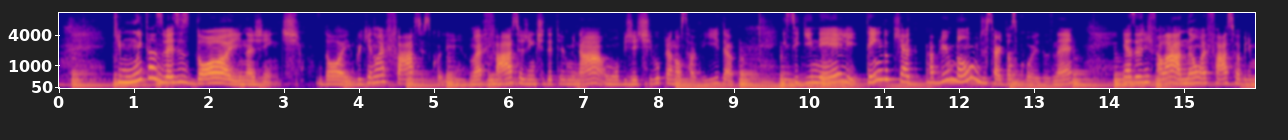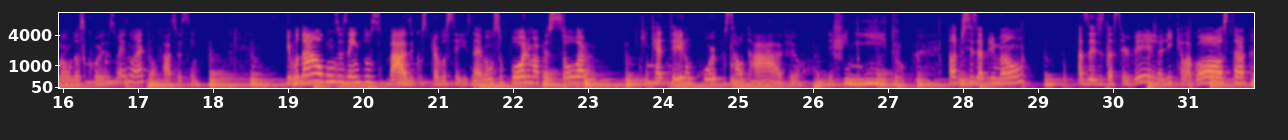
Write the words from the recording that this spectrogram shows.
que muitas vezes dói na gente. Dói, porque não é fácil escolher, não é fácil a gente determinar um objetivo para nossa vida e seguir nele, tendo que abrir mão de certas coisas, né? E às vezes a gente fala, ah, não é fácil abrir mão das coisas, mas não é tão fácil assim. E eu vou dar alguns exemplos básicos para vocês, né? Vamos supor uma pessoa que quer ter um corpo saudável, definido. Ela precisa abrir mão, às vezes, da cerveja ali que ela gosta,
